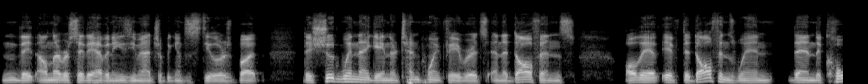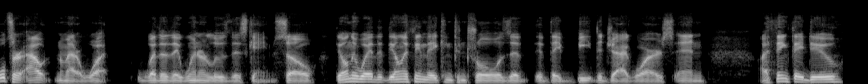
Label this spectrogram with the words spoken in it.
they I'll never say they have an easy matchup against the Steelers, but they should win that game. They're 10 point favorites and the Dolphins all they have, if the Dolphins win, then the Colts are out no matter what, whether they win or lose this game. So the only way that the only thing they can control is if, if they beat the Jaguars and I think they do.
